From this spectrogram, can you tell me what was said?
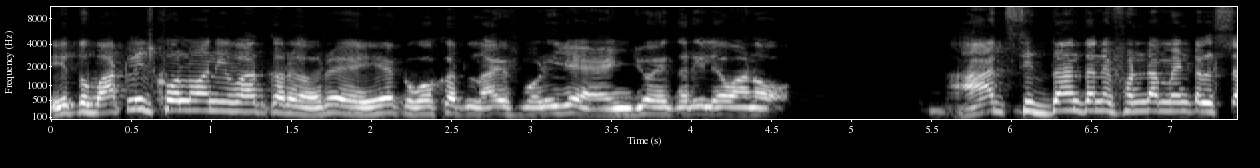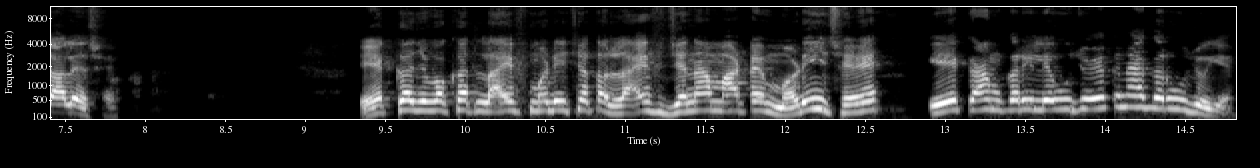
એ તો બાટલી જ ખોલવાની વાત કરે. અરે, એક વખત લાઈફ મળી જાય એન્જોય કરી લેવાનો. આ જ સિદ્ધાંત અને ફંડામેન્ટલ્સ ચાલે છે. એક જ વખત લાઈફ મળી છે તો લાઈફ જેના માટે મળી છે, એ કામ કરી લેવું જોઈએ કે ના કરવું જોઈએ?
